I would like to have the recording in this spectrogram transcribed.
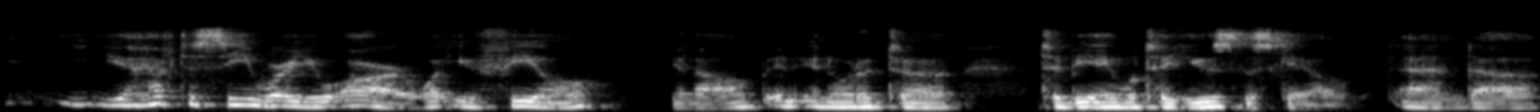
you have to see where you are, what you feel, you know, in, in order to to be able to use the scale. And uh,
